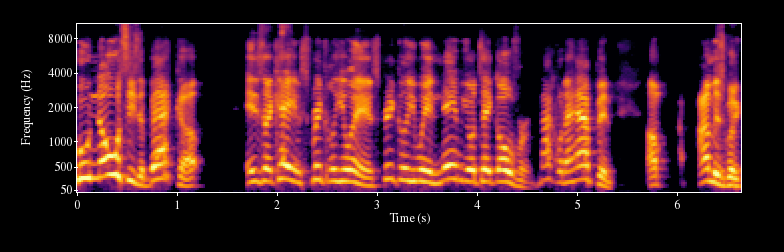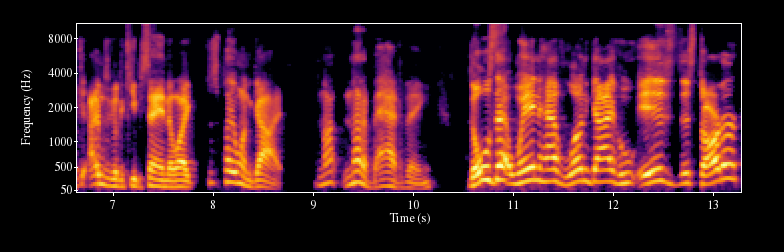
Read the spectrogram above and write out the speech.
who knows he's a backup. And he's like, hey, sprinkle you in, sprinkle you in, maybe you'll take over. Not going to happen. Um, I'm just going to I'm just to keep saying that, like, just play one guy. Not not a bad thing. Those that win have one guy who is the starter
